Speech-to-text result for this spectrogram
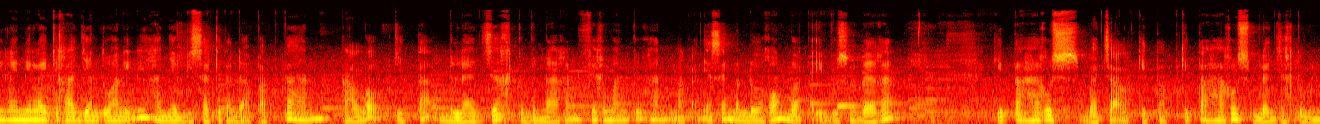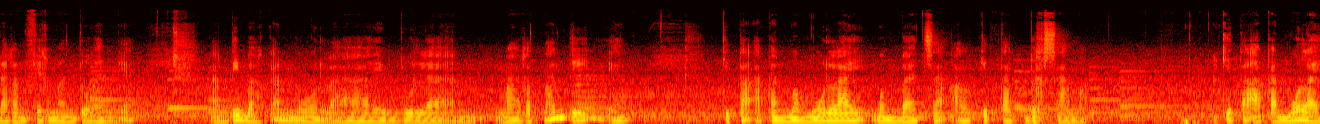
Nilai-nilai kerajaan Tuhan ini hanya bisa kita dapatkan kalau kita belajar kebenaran firman Tuhan. Makanya saya mendorong Bapak Ibu Saudara kita harus baca Alkitab, kita harus belajar kebenaran firman Tuhan ya. Nanti bahkan mulai bulan Maret nanti ya kita akan memulai membaca Alkitab bersama. Kita akan mulai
